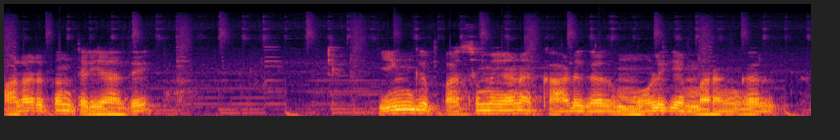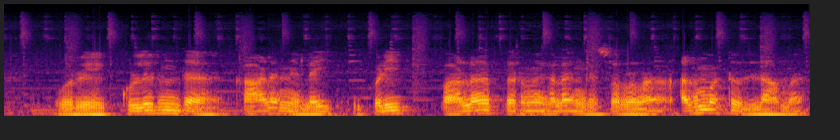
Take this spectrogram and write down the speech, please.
பலருக்கும் தெரியாது. இங்கு பசுமையான காடுகள் மூலிகை மரங்கள் ஒரு குளிர்ந்த காலநிலை இப்படி பல பெருமைகளை இங்கே சொல்லலாம். அது மட்டும் இல்லாமல்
